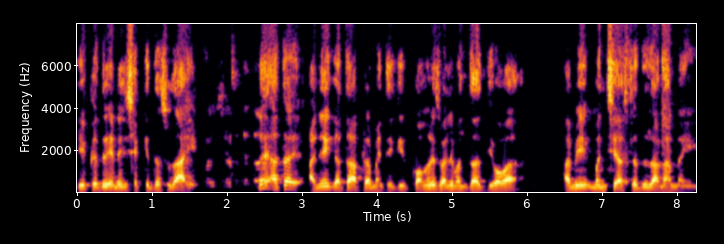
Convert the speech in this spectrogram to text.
एकत्र येण्याची शक्यता सुद्धा आहे. नाही आता अनेक आता आपल्याला माहिती आहे की काँग्रेसवाले म्हणतात की बाबा आम्ही मनसे असलं तर जाणार नाही.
